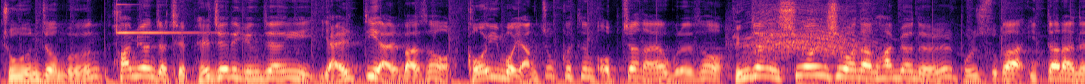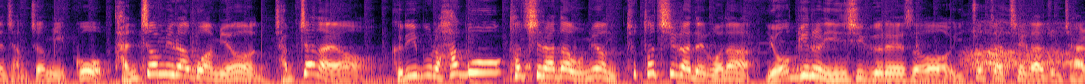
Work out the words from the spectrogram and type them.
좋은 점은 화면 자체 베젤이 굉장히 얇디 얇아서 거의 뭐 양쪽 끝은 없잖아요. 그래서 굉장히 시원시원한 화면을 볼 수가 있다라는 장점이 있고 단점이라고 하면 잡잖아요. 그립을 하고 터치를 하다 보면 투터치가 되거나 여기를 인식을 해서 이쪽 자체가 좀 잘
